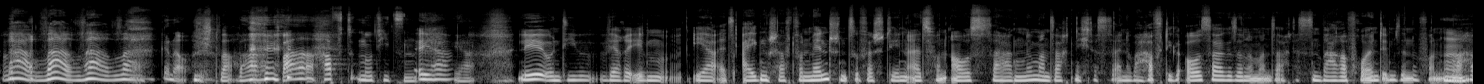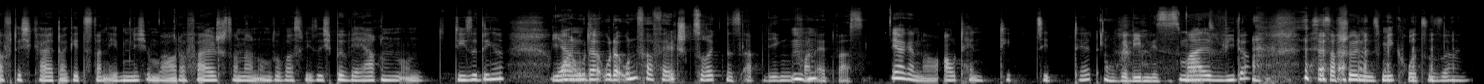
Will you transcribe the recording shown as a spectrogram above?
wahr, wahr, wahr, wahr. Genau. Nicht wahr. wahr wahrhaft Notizen. Ja. ja. Nee, und die wäre eben eher als Eigenschaft von Menschen zu verstehen, als von Aussagen. Ne? Man sagt nicht, das ist eine wahrhaftige Aussage, sondern man sagt, das ist ein wahrer Freund im Sinne von mhm. Wahrhaftigkeit. Da geht es dann eben nicht um wahr oder falsch, sondern um sowas wie sich bewähren und diese Dinge. Ja, und, oder, oder unverfälscht Zeugnis ablegen mhm. von etwas. Ja, genau. Authentizität. Oh, wir lieben dieses Wort. Mal wieder. Es ist auch schön, ins Mikro zu sagen.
